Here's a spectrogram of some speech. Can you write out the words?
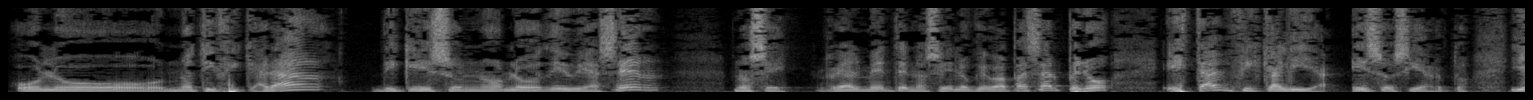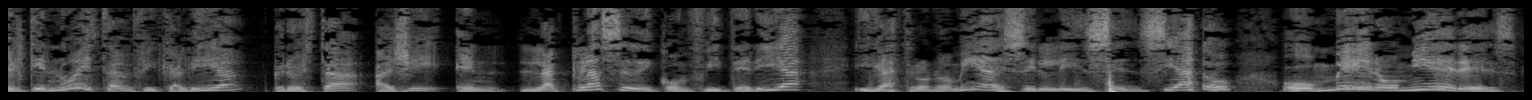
¿O lo notificará de que eso no lo debe hacer? No sé, realmente no sé lo que va a pasar, pero está en fiscalía, eso es cierto. Y el que no está en fiscalía, pero está allí en la clase de confitería y gastronomía, es el licenciado Homero Mieres.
